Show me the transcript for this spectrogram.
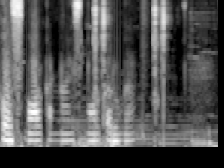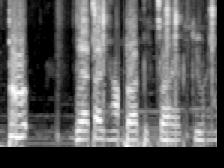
को स्मॉल करना है स्मॉल करूँगा। तो ज़्यादातर यहाँ पर पिक्चर एड क्यों नहीं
